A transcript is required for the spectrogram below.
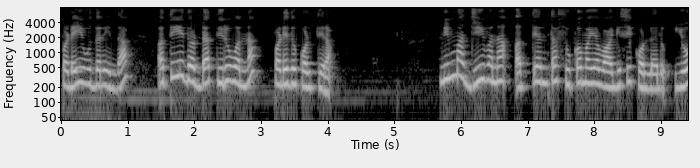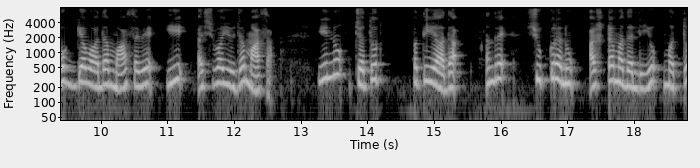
ಪಡೆಯುವುದರಿಂದ ಅತೀ ದೊಡ್ಡ ತಿರುವನ್ನು ಪಡೆದುಕೊಳ್ತೀರ. ನಿಮ್ಮ ಜೀವನ ಅತ್ಯಂತ ಸುಖಮಯವಾಗಿಸಿಕೊಳ್ಳಲು ಯೋಗ್ಯವಾದ ಮಾಸವೇ ಈ ಅಶ್ವಯುಜ ಮಾಸ. ಇನ್ನು ಚತುರ್ಪತಿಯಾದ, ಅಂದರೆ ಶುಕ್ರನು ಅಷ್ಟಮದಲ್ಲಿಯೂ ಮತ್ತು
